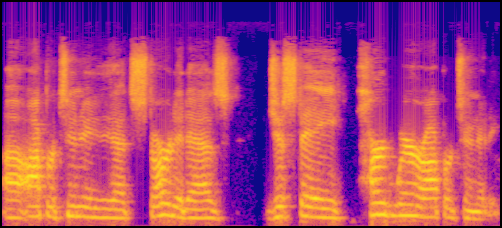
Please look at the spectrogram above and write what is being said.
uh, opportunity that started as just a hardware opportunity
